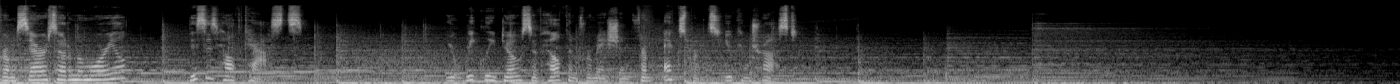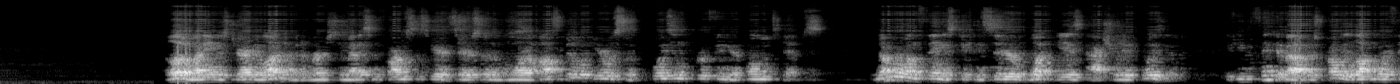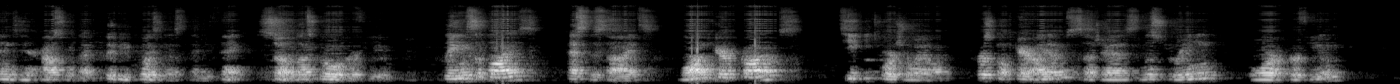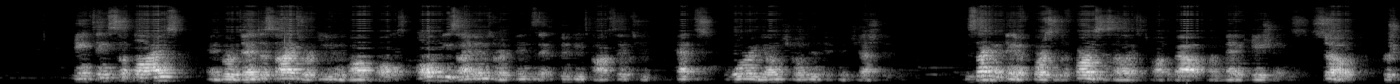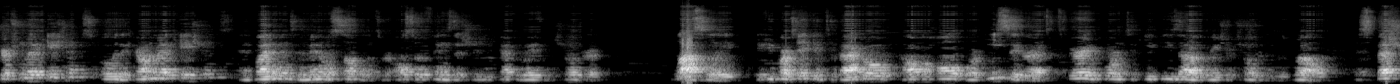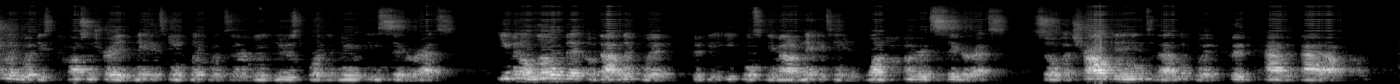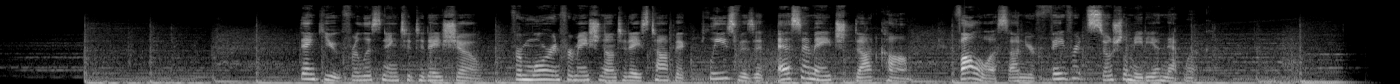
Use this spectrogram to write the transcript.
From Sarasota Memorial, this is HealthCasts, your weekly dose of health information from experts you can trust. Hello, my name is Jeremy Lund. I'm an emergency medicine pharmacist here at Sarasota Memorial Hospital, here with some poison proofing your home tips. The number one thing is to consider what is actually a poison if you think about it, there's probably a lot more things in your household that could be poisonous than you think. So let's go over a few. Cleaning supplies, pesticides, lawn care products, tiki torch oil, personal care items such as Listerine or perfume, painting supplies, and rodenticides or even mothballs. All of these items are things that could be toxic to pets or young children if ingested. The second thing, of course, as a pharmacist I like to talk about are medications. So, Prescription medications, over-the-counter medications, and vitamins and mineral supplements are also things that should be kept away from children. Lastly, if you partake in tobacco, alcohol, or e-cigarettes, it's very important to keep these out of the reach of children as well, especially with these concentrated nicotine liquids that are being used for the new e-cigarettes. Even a little bit of that liquid could be equal to the amount of nicotine in 100 cigarettes. So a child getting into that liquid could have a bad outcome. Thank you for listening to today's show. For more information on today's topic, please visit smh.com. Follow us on your favorite social media network.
